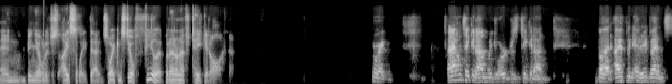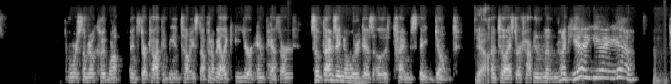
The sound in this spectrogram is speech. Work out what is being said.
And being able to just isolate that so I can still feel it, but I don't have to take it on. right? I don't take it on. My daughter doesn't take it on. But I've been at events where somebody will come up and start talking to me and tell me stuff, and I'll be like, "You're an empath." Or sometimes they know what it is. Other times they don't. Yeah. Until I start talking to them, like, "Yeah, yeah, yeah." Mhm.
